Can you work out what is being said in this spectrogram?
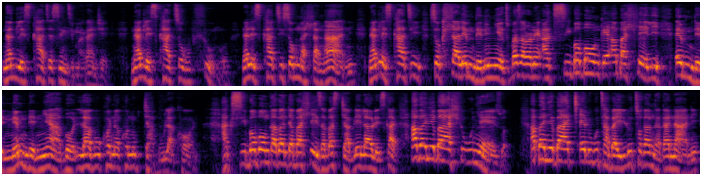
nakulesikhathi esinzima kanje nakulesikhathi sokubuhlungu nalesikhathi sokungahlangani nakulesikhathi sokuhlala emndenini yethu. Bazalwane akusibo bonke abahleli emndeni nemndeni yabo la kukhona khona ukujabula khona. Akusibo bonke abantu abahlezi abasijabulelayo lesikhathi abanye bayahlukunyezwa. Abanye bayatshela ukuthi abayilutho kangakanani.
